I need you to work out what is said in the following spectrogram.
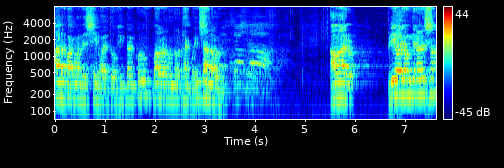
আল্লাহ পাক আমাদের সেইভাবে তৌফিক দান করুন। বারোটা পর্যন্ত আমরা থাকব ইনশাআল্লাহ বলুন। আমার প্রিয় ইয়ং জেনারেশন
